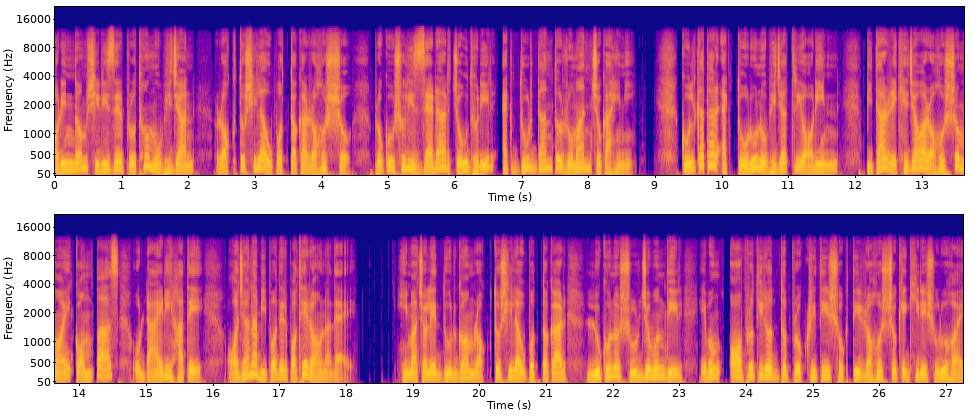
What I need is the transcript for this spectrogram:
অরিন্দম সিরিজের প্রথম অভিযান রক্তশিলা উপত্যকার রহস্য প্রকৌশলী জ্যাডার চৌধুরীর এক দুর্দান্ত রোমাঞ্চ কাহিনী। কলকাতার এক তরুণ অভিযাত্রী অরিন পিতার রেখে যাওয়া রহস্যময় কম্পাস ও ডায়েরি হাতে অজানা বিপদের পথে রওনা দেয়। হিমাচলের দুর্গম রক্তশিলা উপত্যকার লুকোনো সূর্যমন্দির এবং অপ্রতিরোধ্য প্রকৃতির শক্তির রহস্যকে ঘিরে শুরু হয়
